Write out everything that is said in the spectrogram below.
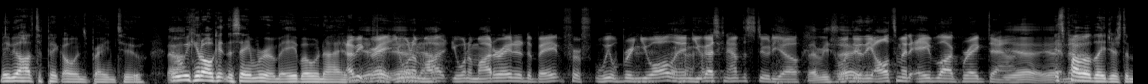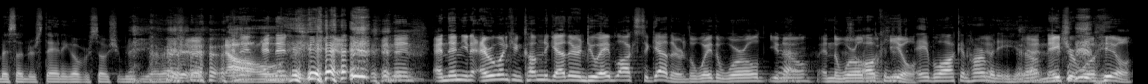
Maybe I'll have to pick Owen's brain too. Maybe Nah. we can all get in the same room, Abe, Owen, and I. That'd be Yeah, great. you yeah, want to yeah. mod- you want to moderate a debate for? We'll bring you all in. You guys can have the studio. That'd be And We'll do the ultimate A block breakdown. Yeah, yeah. it's and, uh, probably just a misunderstanding over social media, right? And then, and then, yeah. and then, and then, you know, everyone can come together and do A blocks together. The way the world, you Yeah. know, and the Just world all will can heal. A block in harmony, you know? Yeah, nature will heal.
